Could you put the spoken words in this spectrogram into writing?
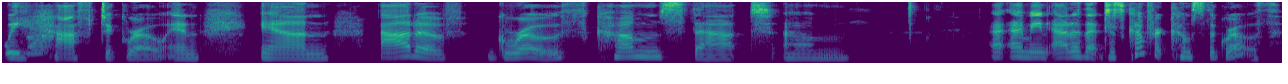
we have to grow and and out of growth comes that um I mean, out of that discomfort comes the growth.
